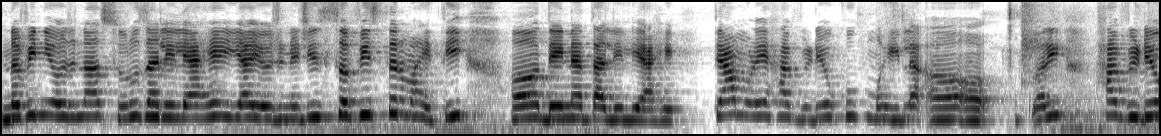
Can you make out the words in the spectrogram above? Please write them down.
नवीन योजना सुरू झालेली आहे या योजनेची सविस्तर माहिती देण्यात आलेली आहे. त्यामुळे हा व्हिडिओ खूप महिला सॉरी हा व्हिडिओ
